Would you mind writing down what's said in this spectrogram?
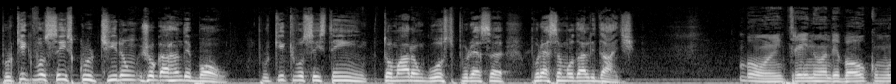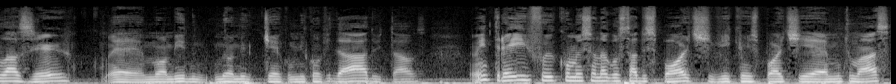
Por que, que vocês curtiram jogar handebol? Por que, que vocês têm, tomaram gosto por essa, por essa modalidade? Bom, eu entrei no handebol como lazer. É, meu amigo, meu amigo tinha me convidado e tal. Eu entrei e fui começando a gostar do esporte, vi que o esporte é muito massa.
